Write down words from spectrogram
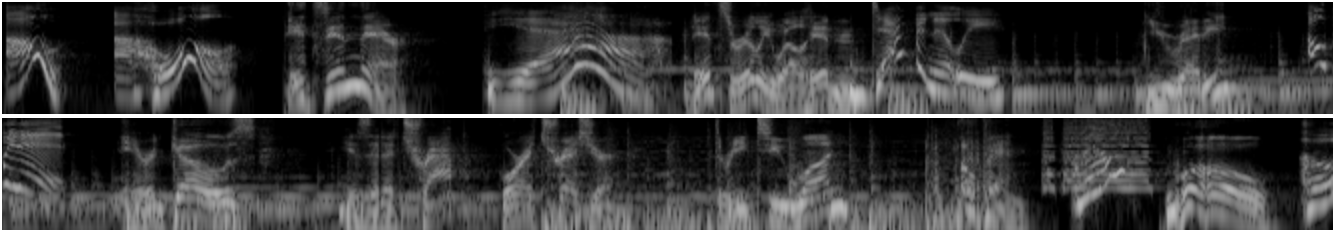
Oh, a hole! It's in there. Yeah! It's really well hidden. Definitely! You ready? Open it! Here it goes. Is it a trap or a treasure? Three, two, one. Open. Well, Whoa! huh?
